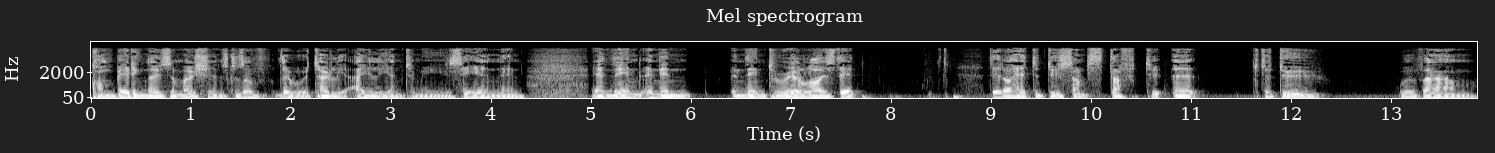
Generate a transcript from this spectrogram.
combating those emotions because they were totally alien to me you see and then and then and then and then to realize that that I had to do some stuff to uh, to do with um,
